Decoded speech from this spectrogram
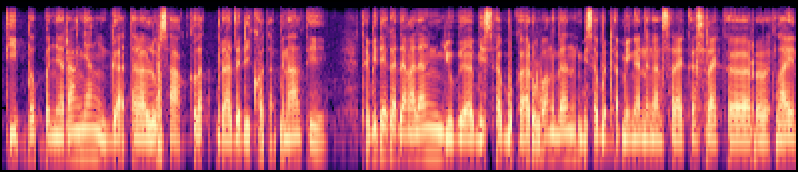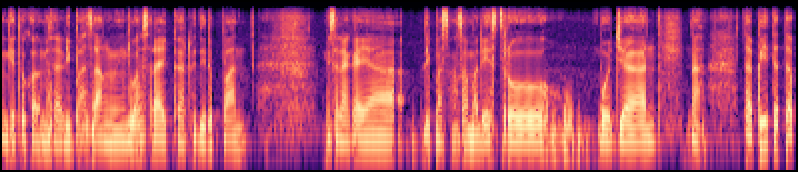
tipe penyerang yang gak terlalu saklek berada di kotak penalti. Tapi dia kadang-kadang juga bisa buka ruang dan bisa berdampingan dengan striker-striker lain gitu kalau misalnya dipasang dua striker di depan. Misalnya kayak dipasang sama Destro, Bojan. Nah, tapi tetap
